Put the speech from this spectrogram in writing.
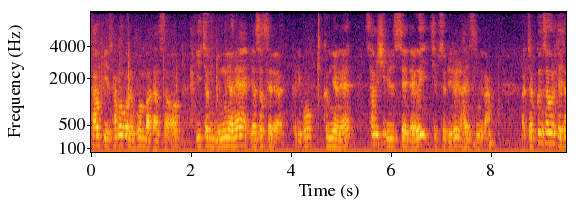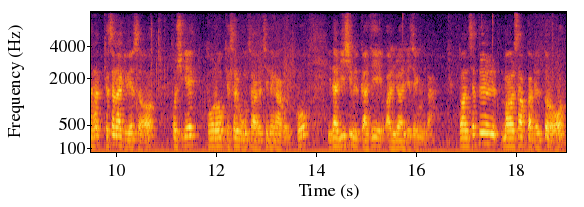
사업비 3억 원을 후원받아서 2006년에 6세대 그리고 금년에 31세대의 집수리를 하였습니다. 아, 접근성을 개선하, 개선하기 위해서 도시계획 도로 개설 공사를 진행하고 있고 이달 20일까지 완료할 예정입니다. 또한 새들 마을 사업과 별도로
